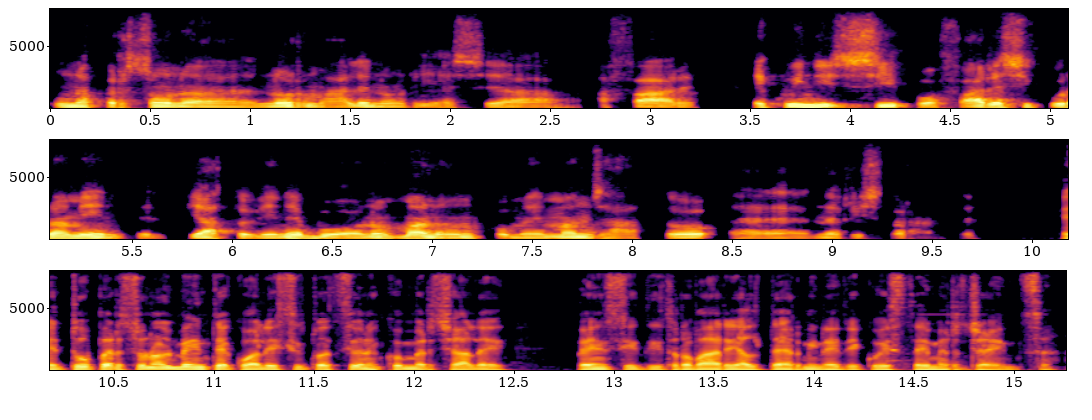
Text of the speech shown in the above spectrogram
una persona normale non riesce a, a fare. E quindi si può fare sicuramente, il piatto viene buono, ma non come mangiato eh, nel ristorante. E tu personalmente quale situazione commerciale pensi di trovare al termine di questa emergenza?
